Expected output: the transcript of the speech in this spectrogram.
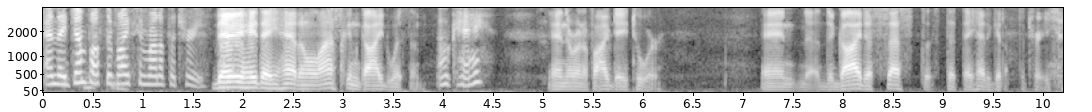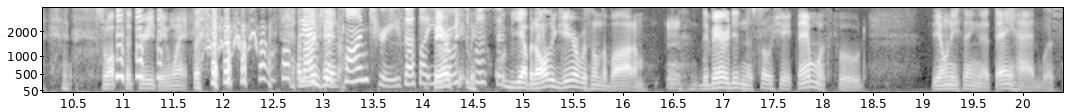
and they jump off their bikes and run up a tree. They, they had an Alaskan guide with them. Okay. and they're on a five day tour. And uh, the guide assessed that they had to get up the tree, so up the tree they went. and Bears could climb trees. I thought you Bear were always supposed to. Yeah, but all the gear was on the bottom. the bear didn't associate them with food. The only thing that they had was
